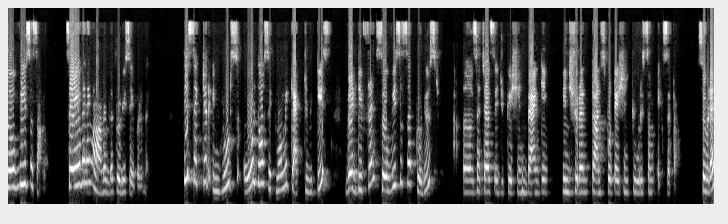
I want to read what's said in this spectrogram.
സർവീസസ് ആണ്. സേവനങ്ങളാണ് ഇവിടെ പ്രൊഡ്യൂസ് ചെയ്യപ്പെടുന്നത്. This sector includes all those economic activities where different services are produced such as education banking insurance transportation tourism etcetera so ഇവിടെ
